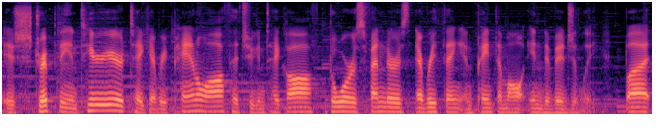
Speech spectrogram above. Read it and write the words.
is strip the interior, take every panel off that you can take off, doors, fenders, everything, and paint them all individually. But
